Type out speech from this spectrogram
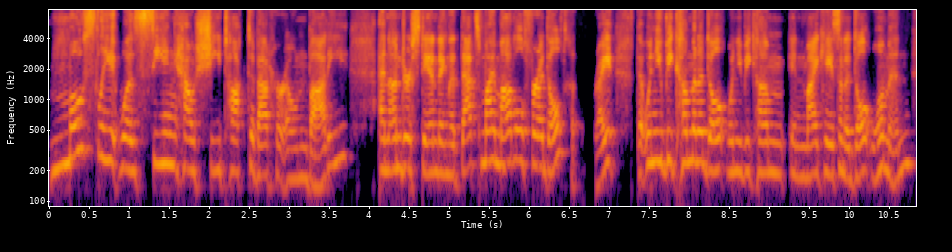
mostly it was seeing how she talked about her own body and understanding that that's my model for adulthood, right? That when you become an adult, when you become, in my case, an adult woman,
